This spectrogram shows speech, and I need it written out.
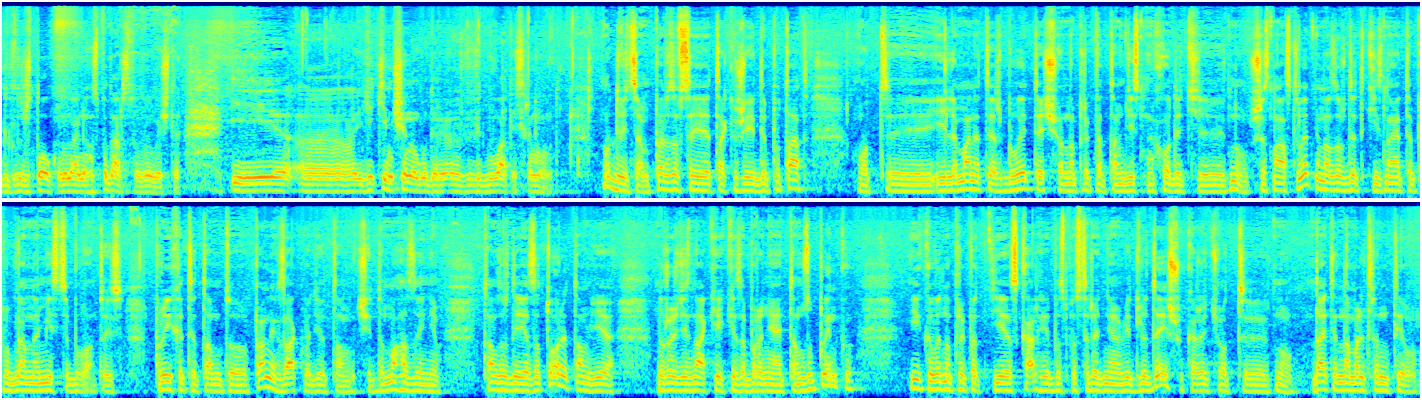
житлово-комунального господарства, вибачте. І е, яким чином буде відбуватись ремонт? Ну, дивіться, перш за все, я також є депутат. От, е, і для мене теж болить те, що, наприклад, там дійсно ходить е, ну, 16 липня, завжди таке, знаєте, проблемне місце було. Тобто проїхати там до певних закладів там, чи до магазинів, там завжди є затори, там є дорожні знаки, які забороняють там зупинку. І коли, наприклад, є скарги безпосередньо від людей, що кажуть, от, е, ну, дайте нам альтернативу.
